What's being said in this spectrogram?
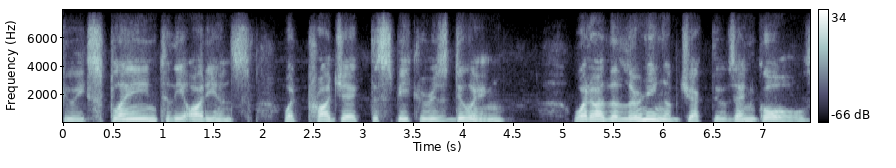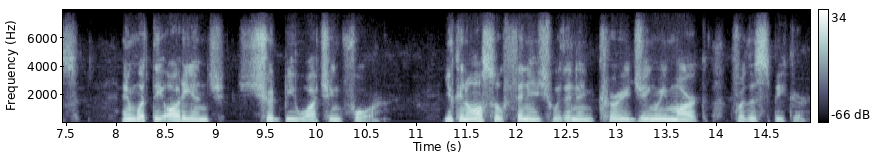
to explain to the audience what project the speaker is doing, what are the learning objectives and goals, and what the audience should be watching for. You can also finish with an encouraging remark for the speaker.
